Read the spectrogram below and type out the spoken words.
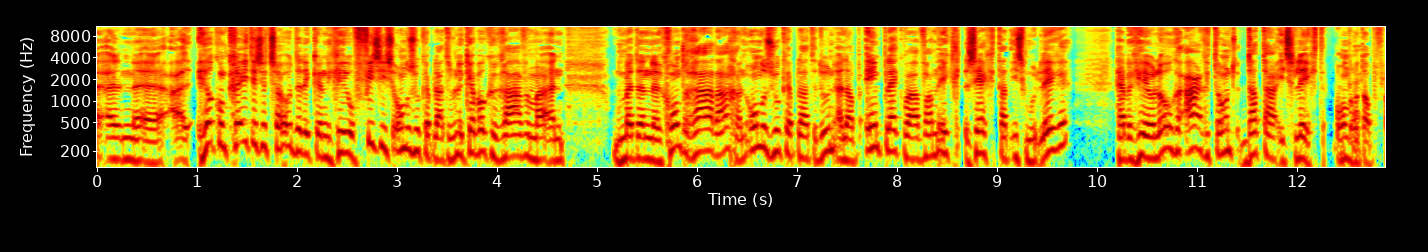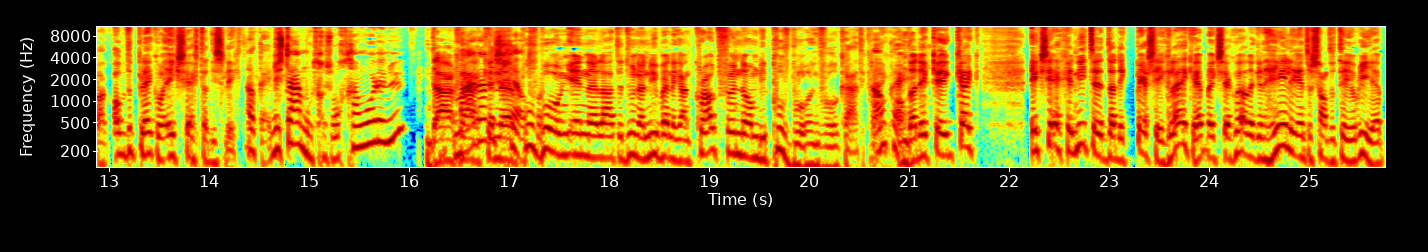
eh, een... eh, heel concreet is het zo dat ik een geofysisch onderzoek heb laten doen. Ik heb ook gegraven, maar een, met een grondradar een onderzoek heb laten doen. En op één plek waarvan ik zeg dat iets moet liggen... hebben geologen aangetoond dat daar iets ligt onder het oppervlak. Op de plek waar ik zeg dat iets ligt. Oké, dus daar moet gezocht gaan worden nu? Daar maar ga daar ik een eh, voor. proefboring in eh, laten doen. En nu ben ik aan het crowdfunden om die proefboring voor elkaar te krijgen. Oké. Omdat ik, eh, kijk, ik zeg niet dat ik per se gelijk heb. Ik zeg wel dat ik een hele interessante theorie heb...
